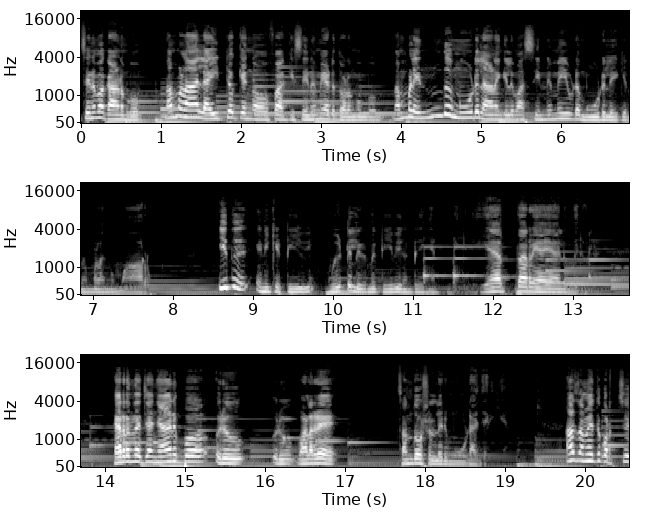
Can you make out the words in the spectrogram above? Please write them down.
സിനിമ കാണുമ്പോൾ നമ്മൾ ആ ലൈറ്റൊക്കെ അങ്ങ് ഓഫാക്കി സിനിമയായിട്ട് തുടങ്ങുമ്പോൾ നമ്മൾ എന്ത് മൂഡിലാണെങ്കിലും ആ സിനിമയുടെ മൂഡിലേക്ക് നമ്മളങ്ങ് മാറും. ഇത് എനിക്ക് ടി വി വീട്ടിലിരുന്ന് ടി വി കണ്ടു കഴിഞ്ഞിട്ടുണ്ടെങ്കിൽ എത്രയായാലും വരില്ല കാരണം എന്താ വെച്ചാൽ ഞാനിപ്പോൾ ഒരു ഒരു വളരെ സന്തോഷമുള്ളൊരു മൂഡാണ് വിചാരിക്കുക ആ സമയത്ത് കുറച്ച്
